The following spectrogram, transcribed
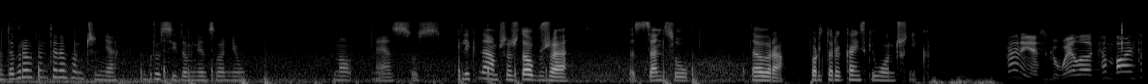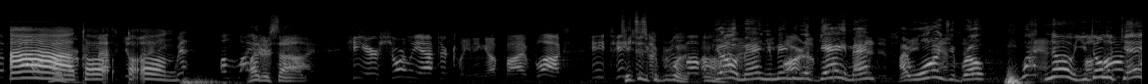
Odebrał ten telefon czy nie? Brucey do mnie dzwonił. No, Jezus. Kliknęłam przecież dobrze. Bez sensu. Dobra, portorykański łącznik. A to, to on. Lighter side. Side. Here, shortly after cleaning up five blocks, he teaches, Teaches a a group of oh. group women. of Yo, man, you made me look gay, man. I warned you, bro. What? No, you don't look gay.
